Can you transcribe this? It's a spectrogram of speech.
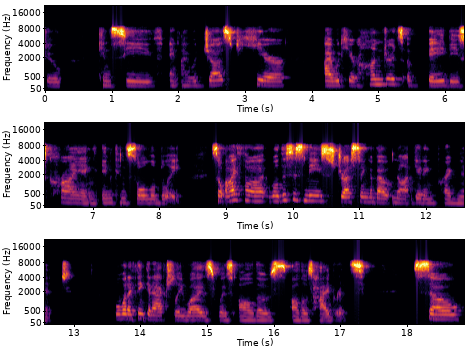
to conceive. And I would just hear I would hear hundreds of babies crying inconsolably. So I thought, well, this is me stressing about not getting pregnant. Well, what I think it actually was was all those all those hybrids. So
